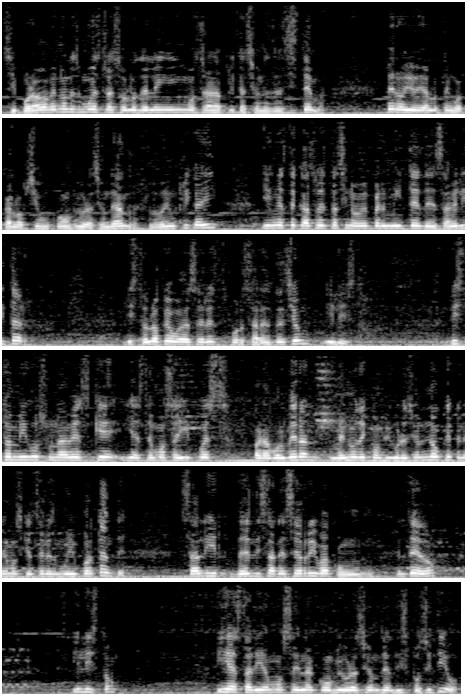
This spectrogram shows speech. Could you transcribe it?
Si por ahora no les muestra solo denle en mostrar aplicaciones del sistema. Pero yo ya lo tengo acá la opción configuración de Android. Lo doy un clic ahí y en este caso esta si no me permite deshabilitar. Listo lo que voy a hacer es forzar detención y listo listo amigos una vez que ya estemos ahí pues para volver al menú de configuración lo que tenemos que hacer es muy importante salir deslizar hacia arriba con el dedo y listo. Y ya estaríamos en la configuración del dispositivo.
